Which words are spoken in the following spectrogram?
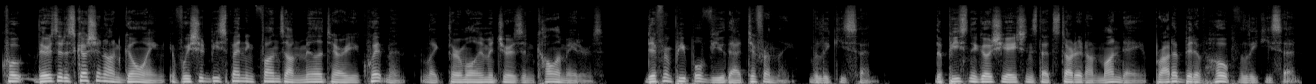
Quote, There's a discussion ongoing if we should be spending funds on military equipment, like thermal imagers and collimators. Different people view that differently, Veliki said. The peace negotiations that started on Monday brought a bit of hope, Veliki said.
